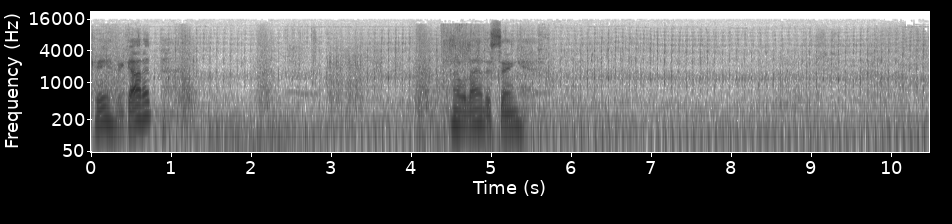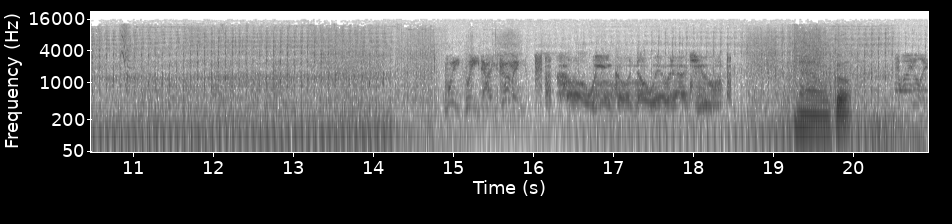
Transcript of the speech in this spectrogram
okay, we got it. Now we'll land this thing. Wait, wait, I'm coming. Oh, we ain't going nowhere without you. Now we'll go. Finally,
